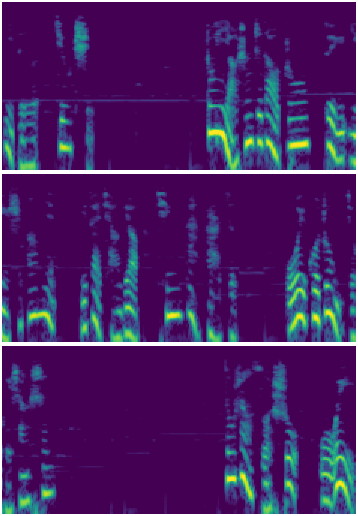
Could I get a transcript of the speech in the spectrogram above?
易得揪齿。中医养生之道中，对于饮食方面一再强调清淡二字。五味过重就会伤身。综上所述，五味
